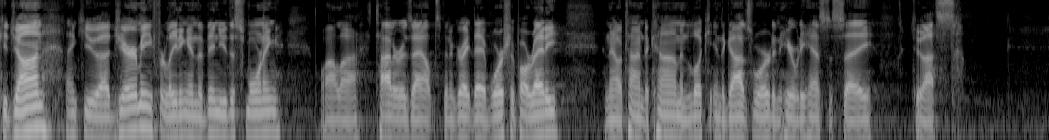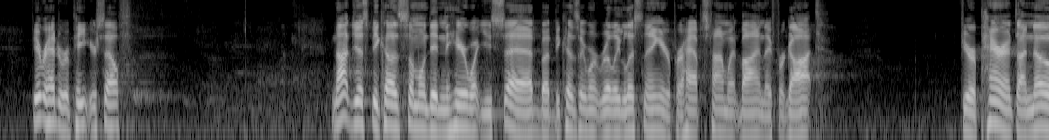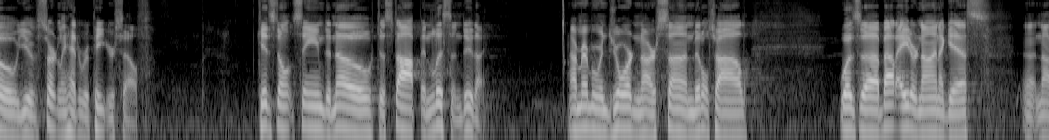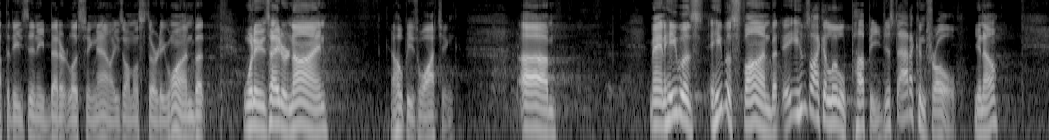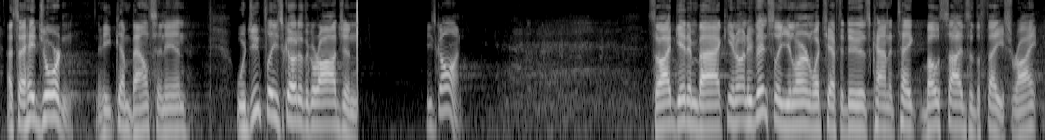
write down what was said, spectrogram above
Thank you, John. Thank you, uh, Jeremy, for leading in the venue this morning while uh, Tyler is out. It's been a great day of worship already. And now, a time to come and look into God's Word and hear what He has to say to us. Have you ever had to repeat yourself? Not just because someone didn't hear what you said, but because they weren't really listening, or perhaps time went by and they forgot. If you're a parent, I know you've certainly had to repeat yourself. Kids don't seem to know to stop and listen, do they? I remember when Jordan, our son, middle child, was uh, about eight or nine, I guess. Uh, not that he's any better at listening now, he's almost 31. But when he was eight or nine, I hope he's watching. Um, man, he was, he was fun, but he was like a little puppy, just out of control, you know? I'd say, hey, Jordan, and he'd come bouncing in. Would you please go to the garage and he's gone. So I'd get him back, you know, and eventually you learn what you have to do is kind of take both sides of the face, right?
